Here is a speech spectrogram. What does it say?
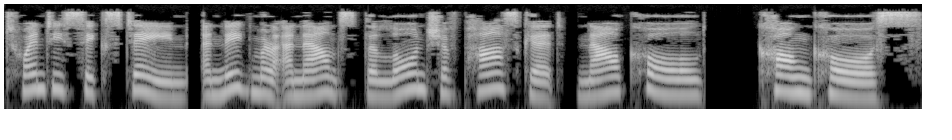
2016, Enigma announced the launch of Passkit, now called Concourse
